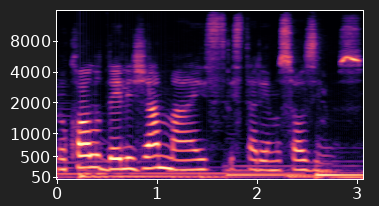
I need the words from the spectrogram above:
No colo dele jamais estaremos sozinhos.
